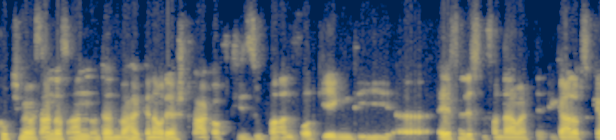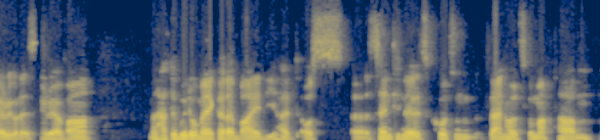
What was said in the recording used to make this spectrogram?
gucke ich mir was anderes an. Und dann war halt genau der Strakov die super Antwort gegen die äh, Elfenlisten von damals, egal ob Scary oder Assyria war. Man hatte Widowmaker dabei, die halt aus äh, Sentinels kurzen Kleinholz gemacht haben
